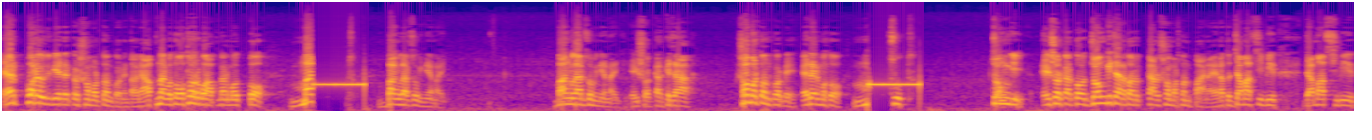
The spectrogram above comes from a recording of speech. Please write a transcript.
এরপরেও যদি এদেরকে সমর্থন করেন, তাহলে আপনার মতো অথর্ব, আপনার মতো বাংলার জমিনে নাই। বাংলার জমিনে নাই। এই সরকারকে যা সমর্থন করবে, এদের মতো জঙ্গি। এই সরকার তো জঙ্গি ছাড়া কারও সমর্থন পায় না। এরা তো জামাত শিবির জামাত শিবির,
